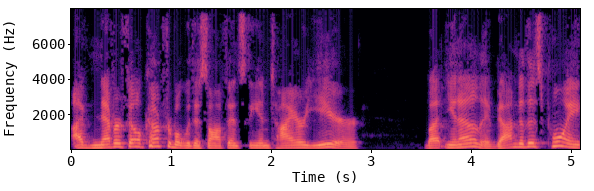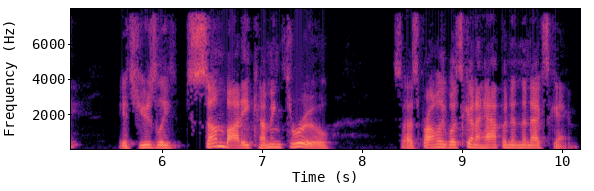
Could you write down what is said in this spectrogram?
I've never felt comfortable with this offense the entire year. But you know, they've gotten to this point. It's usually somebody coming through. So that's probably what's going to happen in the next game.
